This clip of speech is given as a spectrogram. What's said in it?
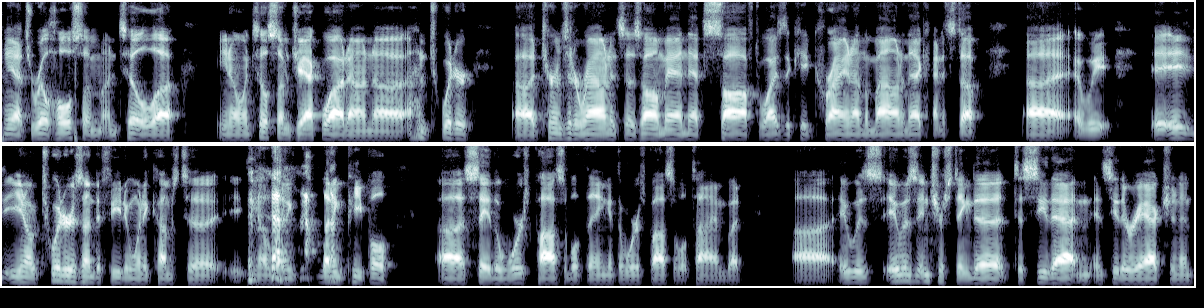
Yeah, it's real wholesome until uh, you know until some jackwad on uh, on Twitter uh, turns it around and says, "Oh man, that's soft. Why is the kid crying on the mound?" and that kind of stuff. Uh, we, it, you know, Twitter is undefeated when it comes to you know letting letting people uh, say the worst possible thing at the worst possible time. But uh, it was it was interesting to to see that and, and see the reaction and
